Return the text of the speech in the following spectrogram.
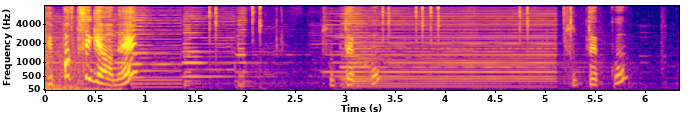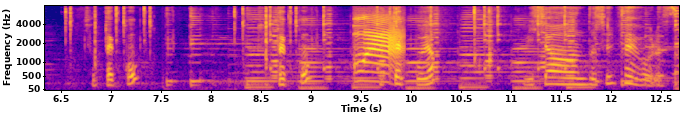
개빡치게 하네? 좋댔고 좋댔고 좋댔고 좋댔고 좋댔고요 미션도 실패해버렸어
